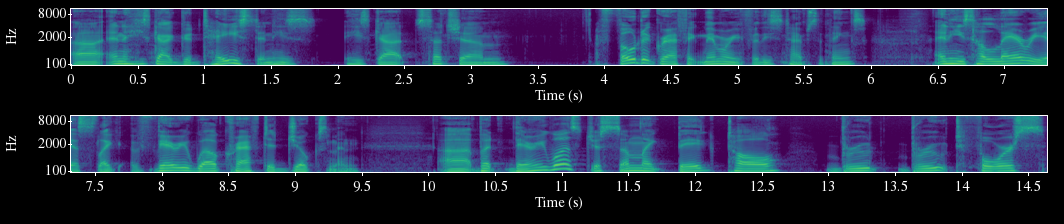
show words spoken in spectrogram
Uh, and he's got good taste and he's he's got such um photographic memory for these types of things. And he's hilarious, like a very well crafted jokesman. Uh, but there he was, just some like big, tall, brute, brute force,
